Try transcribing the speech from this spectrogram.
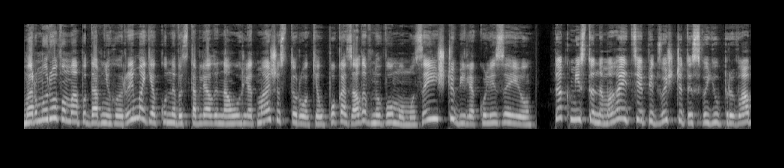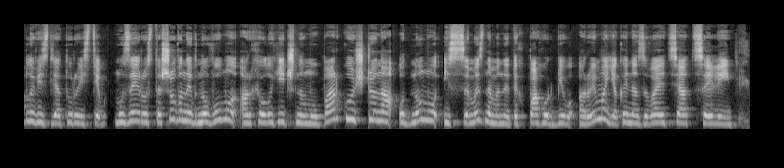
Мармурову мапу давнього Рима, яку не виставляли на огляд майже 100 років, показали в новому музеї, що біля колізею. Так місто намагається підвищити свою привабливість для туристів. Музей розташований в новому археологічному парку, що на одному із семи знаменитих пагорбів Рима, який називається Целій.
